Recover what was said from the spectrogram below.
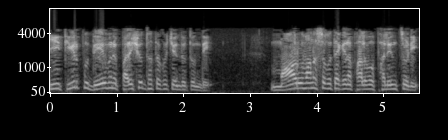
ఈ తీర్పు దేవుని పరిశుద్ధతకు చెందుతుంది. మారు మనసుకు తగిన ఫలము ఫలించుడి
